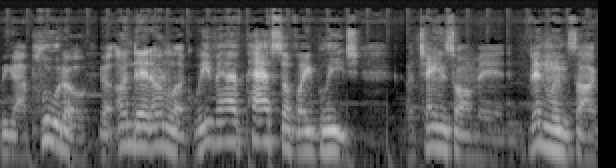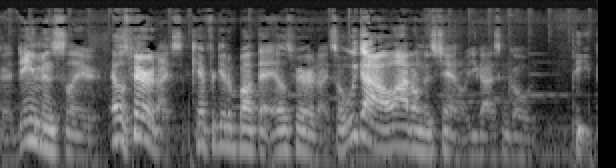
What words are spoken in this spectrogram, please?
we got Pluto, we got Undead Unluck. We even have past stuff like Bleach, a Chainsaw Man, Vinland Saga, Demon Slayer, Hell's Paradise. I can't forget about that Hell's Paradise. So we got a lot on this channel. You guys can go peep.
